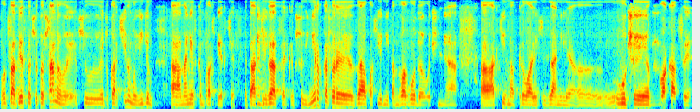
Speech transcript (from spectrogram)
Вот, соответственно, все то же самое, всю эту картину мы видим а, на Невском проспекте. Это активизация как, сувениров, которые за последние там, два года очень а, а активно открывались и заняли а, лучшие локации.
